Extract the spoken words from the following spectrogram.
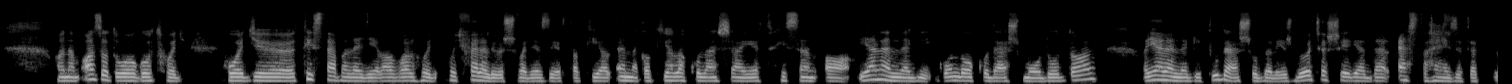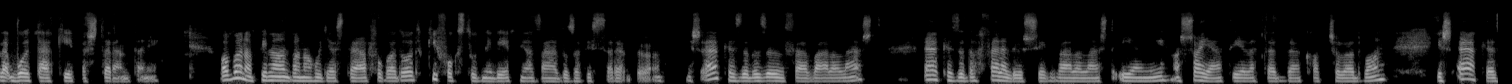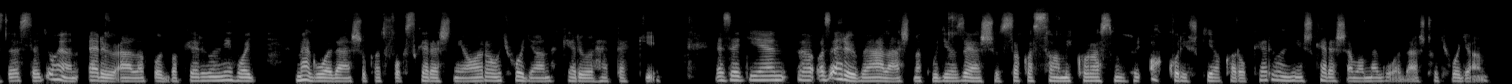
hanem az a dolgot, hogy, hogy tisztában legyél avval, hogy, hogy felelős vagy ezért a, ennek a kialakulásáért, hiszen a jelenlegi gondolkodásmódoddal, a jelenlegi tudásoddal és bölcsességeddel ezt a helyzetet voltál képes teremteni. Abban a pillanatban, ahogy ezt elfogadod, ki fogsz tudni lépni az áldozati szerepből. És elkezded az önfelvállalást, elkezded a felelősségvállalást élni a saját életeddel kapcsolatban, és elkezdesz egy olyan erőállapotba kerülni, hogy megoldásokat fogsz keresni arra, hogy hogyan kerülhetek ki. Ez egy ilyen, az erőbeállásnak ugye az első szakasza, amikor azt mondod, hogy akkor is ki akarok kerülni, és keresem a megoldást, hogy hogyan.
